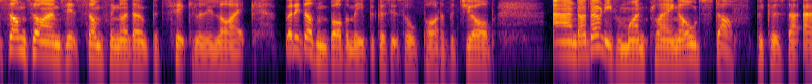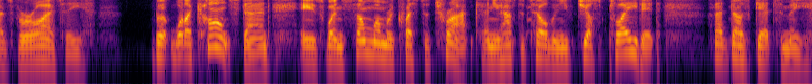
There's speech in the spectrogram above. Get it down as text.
Sometimes it's something I don't particularly like, but it doesn't bother me because it's all part of the job. And I don't even mind playing old stuff because that adds variety. But what I can't stand is when someone requests a track and you have to tell them you've just played it. That does get to me,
